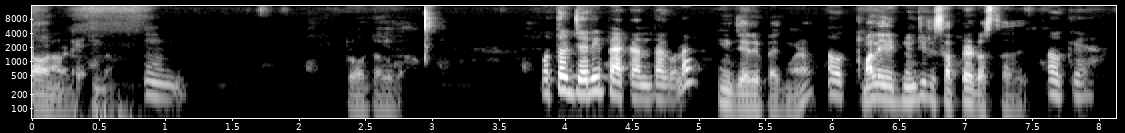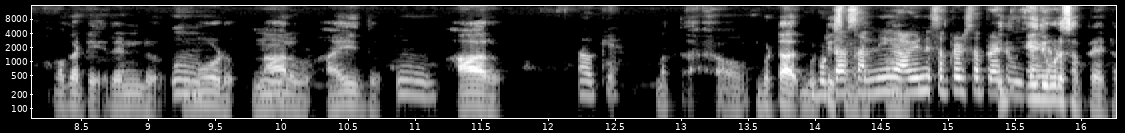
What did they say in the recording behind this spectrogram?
అవును. మేడం ఉమ్. టోటల్గా మొత్తం జరీ ప్యాక్ అంతా కూడా? Zari pack madam. మళ్ళీ ఇటు నుంచి సపరేట్ వస్తుంది. ఓకే. ఒకటి రెండు. మూడు నాలుగు ఐదు. ఆరు. ఓకే. మొత్తం బుట్ట బుట్టీస్. అన్ని. అవన్నీ సెపరేట్ సెపరేట్ ఇది- కూడా సపరేట్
